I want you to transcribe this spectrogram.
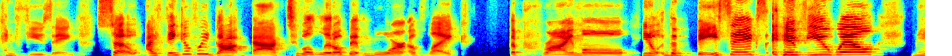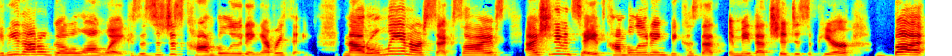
confusing. So I think if we got back to a little bit more of like, the primal, you know, the basics, if you will, maybe that'll go a long way because this is just convoluting everything. Not only in our sex lives, I shouldn't even say it's convoluting because that it made that shit disappear, but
